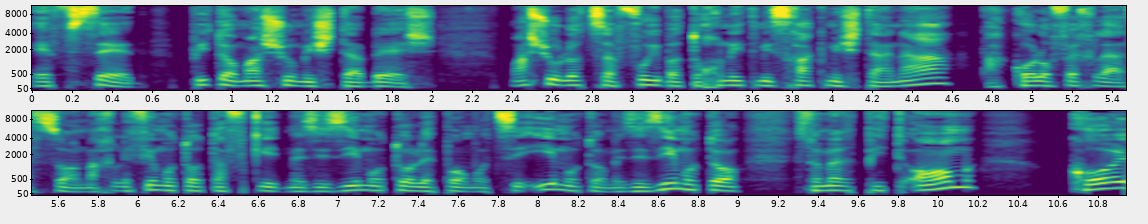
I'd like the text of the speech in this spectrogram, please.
הפסד, פתאום משהו משתבש, משהו לא צפוי בתוכנית משחק משתנה, הכל הופך לאסון. מחליפים אותו תפקיד, מזיזים אותו לפה, מוציאים אותו, מזיזים אותו. זאת אומרת, פתאום כל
